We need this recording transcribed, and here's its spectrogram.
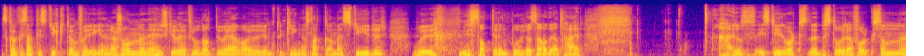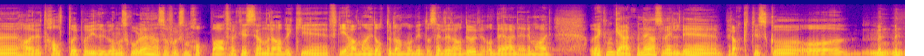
skal ikke snakke stygt om forrige generasjon, men jeg husker jo det, Frode, at du og jeg var jo rundt omkring og snakka med styrer, hvor vi satt rundt bordet og sa det at her her i styret vårt det består av folk som eh, har et halvt år på videregående skole. altså Folk som hoppa av fra Christian Radich i Frihavna i Rotterdam og begynte å selge radioer. og Det er det de har. Og Det er ikke noe gærent med det. altså Veldig praktisk. Og, og, men, men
